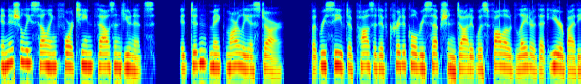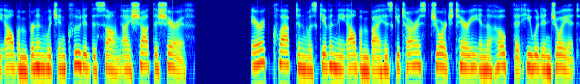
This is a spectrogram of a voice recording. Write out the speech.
Initially selling 14,000 units, it didn't make Marley a star, but received a positive critical reception. It was followed later that year by the album Burnin' which included the song I Shot the Sheriff. Eric Clapton was given the album by his guitarist George Terry in the hope that he would enjoy it.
